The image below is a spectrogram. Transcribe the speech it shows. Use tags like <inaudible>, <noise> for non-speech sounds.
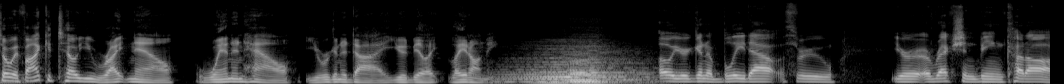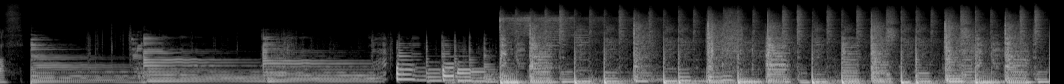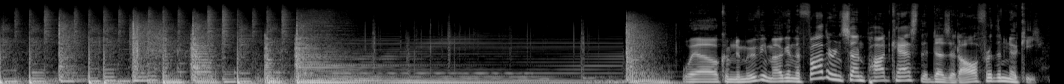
So if I could tell you right now when and how you were going to die, you would be like, lay it on me. Oh, you're gonna bleed out through your erection being cut off. Welcome to Movie Muggin, the father and son podcast that does it all for the nookie.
